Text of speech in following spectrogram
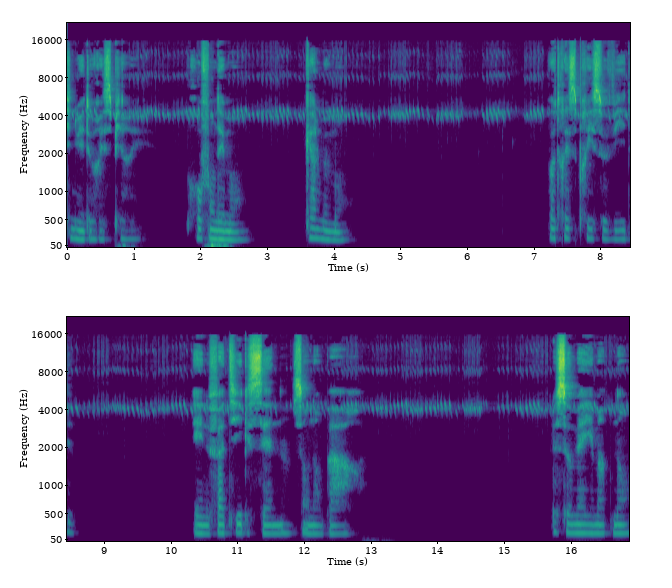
Continuez de respirer profondément, calmement votre esprit se vide et une fatigue saine s'en empare. Le sommeil est maintenant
